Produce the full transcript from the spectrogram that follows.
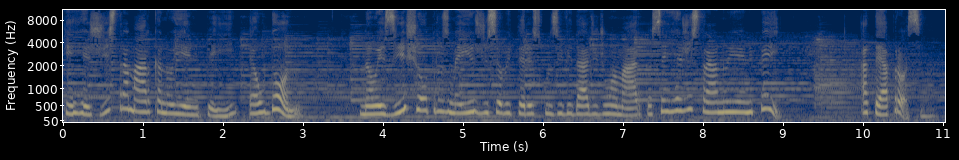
quem registra a marca no INPI é o dono. Não existe outros meios de se obter exclusividade de uma marca sem registrar no INPI. Até a próxima!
